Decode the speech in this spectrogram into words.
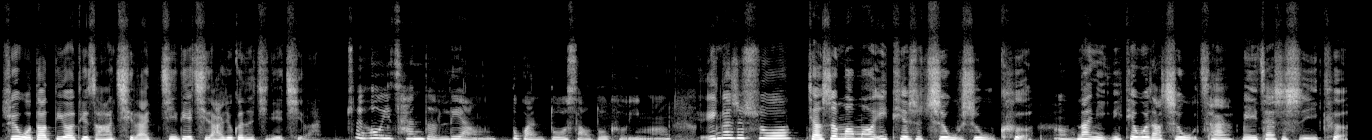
所以我到第二天早上起来几点起来，他就跟着几点起来。最后一餐的量不管多少都可以吗？应该是说，假设猫猫一天是吃五十五克，嗯，那你一天喂它吃午餐，每一餐是十一克，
